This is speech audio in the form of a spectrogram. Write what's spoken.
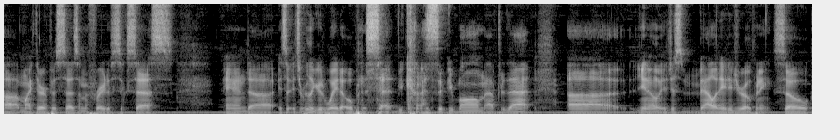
uh, my therapist says I'm afraid of success. And uh, it's, a, it's a really good way to open a set because if you bomb after that, uh, you know, it just validated your opening. So,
